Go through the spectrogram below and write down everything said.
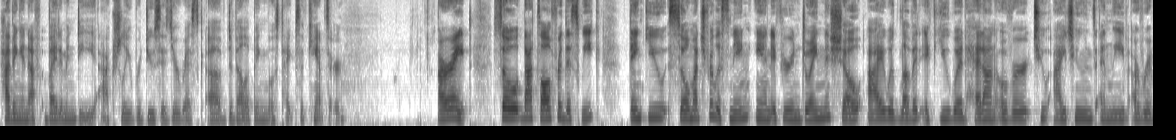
having enough vitamin D actually reduces your risk of developing most types of cancer. All right, so that's all for this week. Thank you so much for listening. And if you're enjoying this show, I would love it if you would head on over to iTunes and leave a, re-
